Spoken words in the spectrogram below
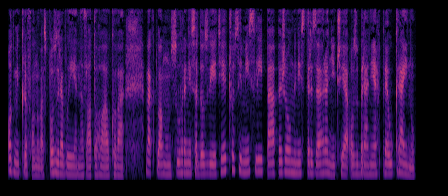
Od mikrofónu vás pozdravuje Jana Zlatohlávková. V aktuálnom súhrne sa dozviete, čo si myslí pápežov minister zahraničia o zbraniach pre Ukrajinu,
